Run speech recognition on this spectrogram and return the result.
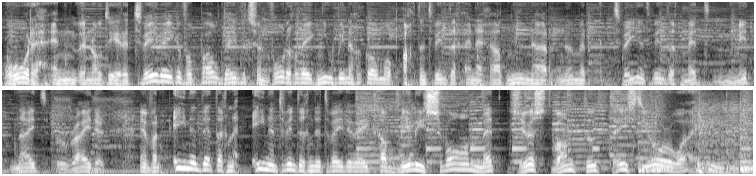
horen. En we noteren twee weken voor Paul Davidson. Vorige week nieuw binnengekomen op 28 en hij gaat nu naar nummer 22 met Midnight Rider. En van 31 naar 21 in de tweede week gaat Billy Swan met Just Want to Taste Your Wine.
